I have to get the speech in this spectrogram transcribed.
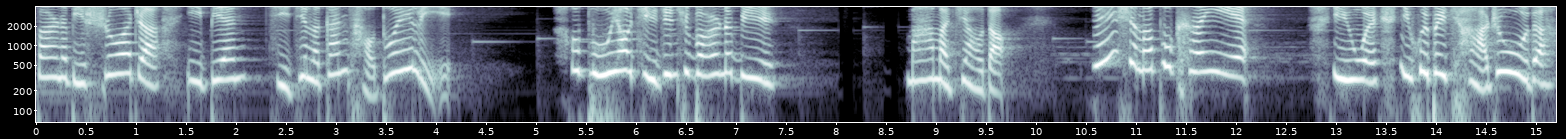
巴尔纳比说着，一边挤进了干草堆里。哦，不要挤进去，巴尔纳比！妈妈叫道：“为什么不可以？因为你会被卡住的。”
